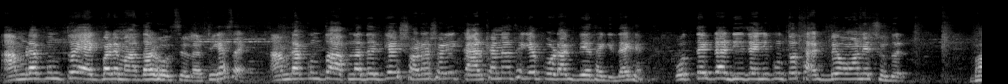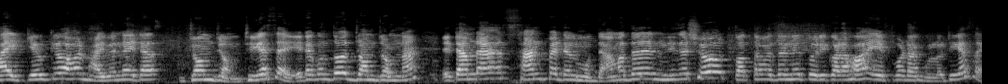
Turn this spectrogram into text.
আমরা কিন্তু একবারে মাদার হোলসেলার ঠিক আছে? আমরা কিন্তু আপনাদেরকে সরাসরি কারখানা থেকে প্রোডাক্ট দিয়ে থাকি। দেখেন, প্রত্যেকটা ডিজাইনই কিন্তু থাকবে অনেক সুন্দর। ভাই, কেউ কেউ আবার ভাইবেন না, এটা জমজম, ঠিক আছে? এটা কিন্তু জমজম না। এটা আমরা সান প্যাটেল মধ্যে, আমাদের নিজস্ব তত্ত্বাবধানে তৈরি করা হয় এই প্রোডাক্টগুলো ঠিক আছে?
